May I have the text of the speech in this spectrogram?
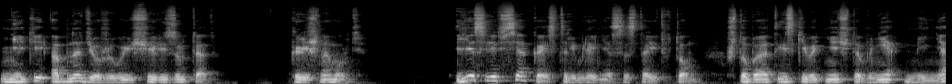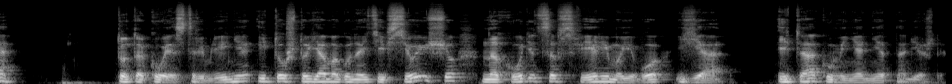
некий обнадеживающий результат. Кришнамурти. Если всякое стремление состоит в том, чтобы отыскивать нечто вне меня, то такое стремление и то, что я могу найти, все еще находится в сфере моего «я». И так у меня нет надежды.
